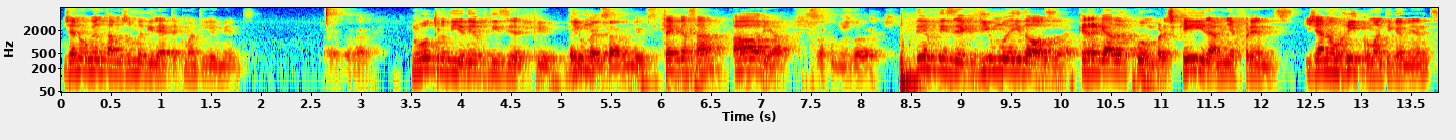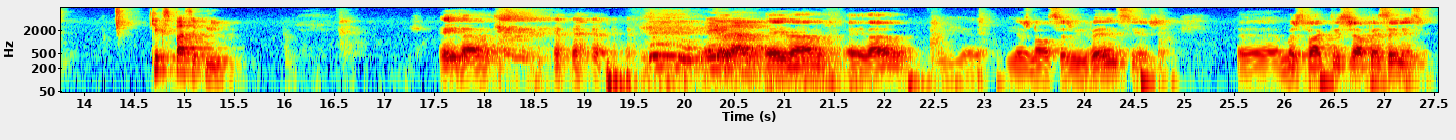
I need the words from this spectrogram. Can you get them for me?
já não aguentamos uma direta como antigamente. É verdade. No outro dia, devo dizer que. Tenho uma- pensado nisso. Tem pensado? Oh, diabo. Somos dois. Devo dizer que vi uma idosa carregada de compras cair à minha frente e já não ri como antigamente. O que é que se passa comigo? É a idade. É verdade. É a idade. É a idade. E, eh, e as nossas vivências. Eh, mas de facto, isso já pensei nisso.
